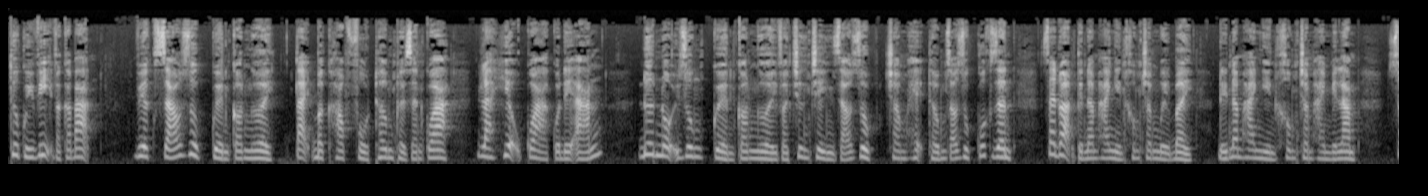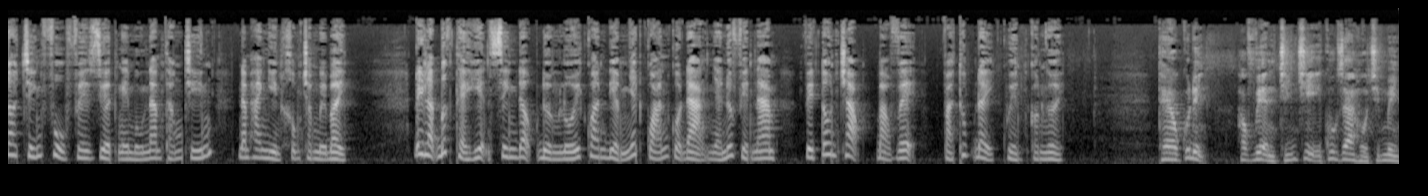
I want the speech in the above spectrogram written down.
Thưa quý vị và các bạn, việc giáo dục quyền con người tại bậc học phổ thông thời gian qua là hiệu quả của đề án đưa nội dung quyền con người vào chương trình giáo dục trong hệ thống giáo dục quốc dân giai đoạn từ năm 2017 đến năm 2025 do chính phủ phê duyệt ngày 5 tháng 9 năm 2017. Đây là bước thể hiện sinh động đường lối quan điểm nhất quán của Đảng, Nhà nước Việt Nam về tôn trọng, bảo vệ và thúc đẩy quyền con người. Theo quyết định, Học viện Chính trị Quốc gia Hồ Chí Minh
